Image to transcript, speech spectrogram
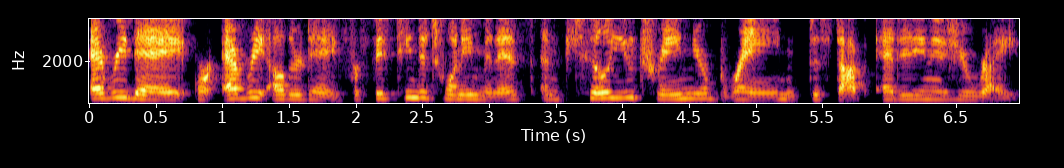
every day or every other day for 15 to 20 minutes until you train your brain to stop editing as you write.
